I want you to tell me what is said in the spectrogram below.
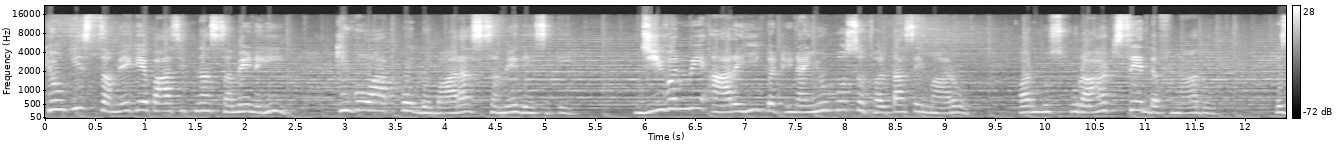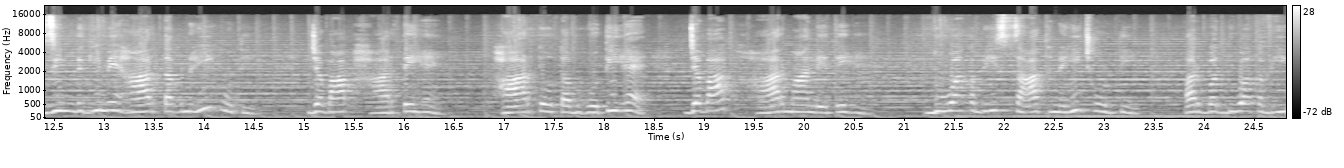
क्योंकि समय के पास इतना समय नहीं कि वो आपको दोबारा समय दे सके। जीवन में आ रही कठिनाइयों को सफलता से मारो और मुस्कुराहट से दफना दो। ज़िंदगी में हार तब नहीं होती जब आप हारते हैं। हार तो तब होती है जब आप हार मान लेते हैं। दुआ कभी साथ नहीं छोड़ती और बदुआ कभी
